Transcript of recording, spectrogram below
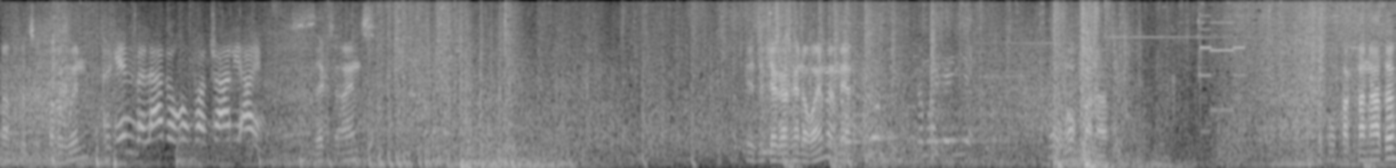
Ah, 14 for the win. Beginn Belagerung von Charlie 1. 6-1. Hier sind ja gar keine Räume mehr. Oh, Hochgranate. Hochgranate.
